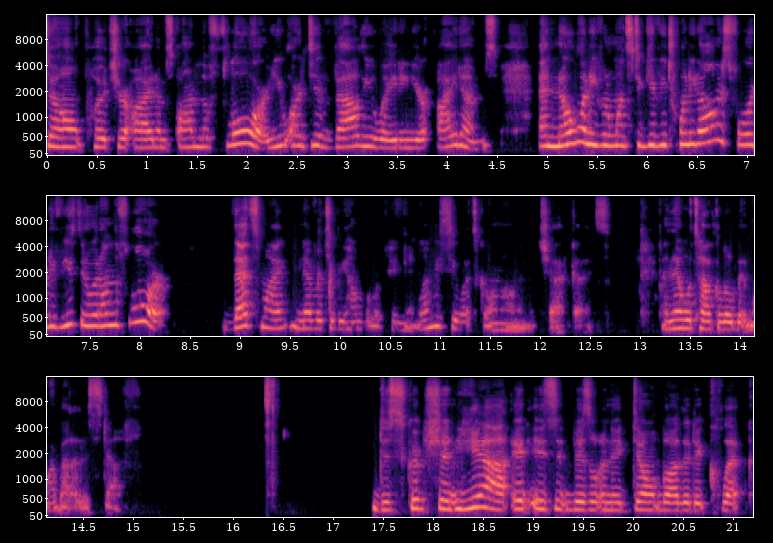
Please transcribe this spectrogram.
Don't put your items on the floor. You are devaluating your items. And no one even wants to give you $20 for it if you threw it on the floor. That's my never to be humble opinion. Let me see what's going on in the chat, guys. And then we'll talk a little bit more about this stuff. Description. Yeah, it isn't visible and they don't bother to click.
